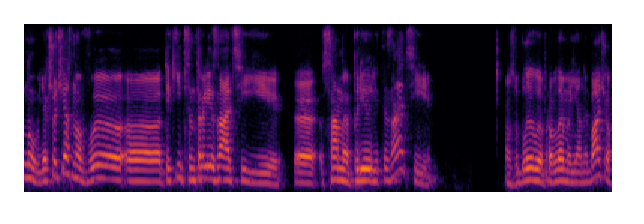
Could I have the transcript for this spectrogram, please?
ну, якщо чесно, в такій централізації саме пріоритизації. Особливої проблеми я не бачу.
